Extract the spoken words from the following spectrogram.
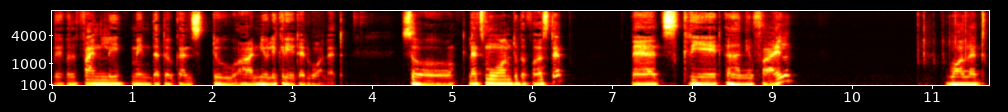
we will finally mint the tokens to our newly created wallet. So let's move on to the first step. Let's create a new file, wallet.ts.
